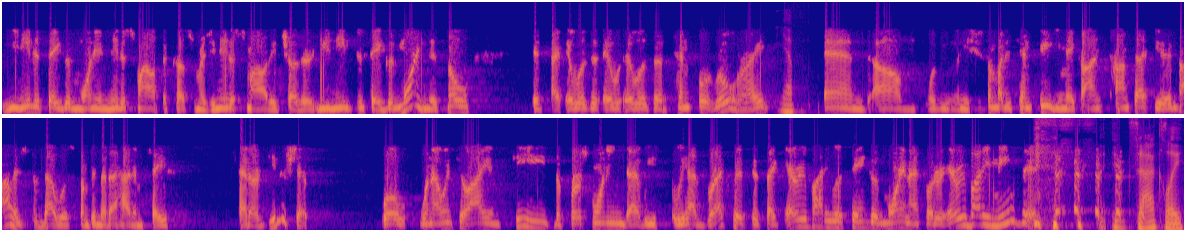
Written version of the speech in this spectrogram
you need to say good morning. You need to smile at the customers. You need to smile at each other. You need to say good morning. There's no. It, it was a, it, it was a ten foot rule, right? Yep. And um, when, you, when you see somebody 10 feet, you make contact, you acknowledge them. That was something that I had in place at our dealership. Well, when I went to IMC, the first morning that we we had breakfast, it's like everybody was saying good morning. I thought everybody means it. exactly.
